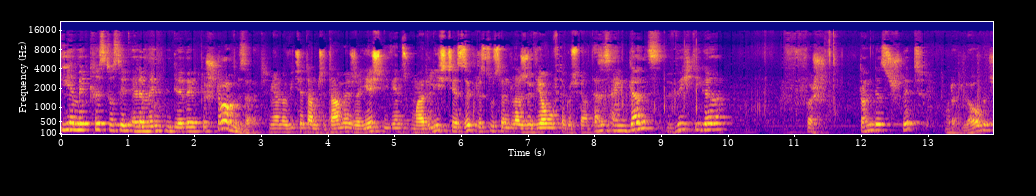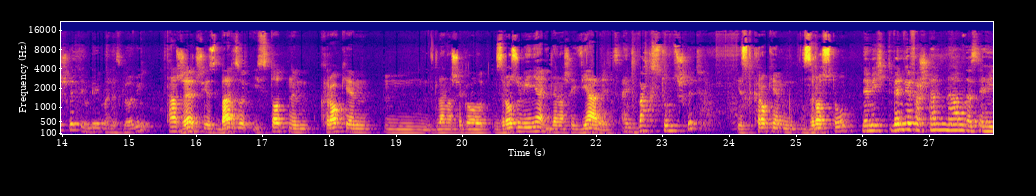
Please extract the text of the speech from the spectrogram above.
ihr mit Christus den Elementen der Welt gestorben seid, Mianowicie tam czytamy, że jeśli więc umarliście z Chrystusem dla żywiołów tego świata, das ist ein ganz wichtiger Verstandesschritt oder Glaubensschritt im Leben eines Gläubigen. Ta rzecz jest bardzo istotnym krokiem mm, dla naszego zrozumienia i dla naszej wiary. Ein Wachstumsschritt. Jest krokiem wzrostu, Nämlich, wenn wir verstanden haben, dass der Herr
